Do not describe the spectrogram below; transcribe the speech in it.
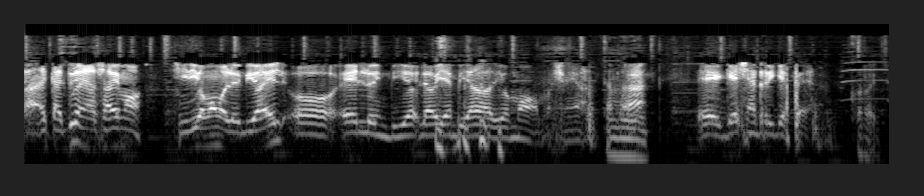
a esta altura no sabemos si Dios Momo lo envió a él o él lo envió, lo había enviado a Dios Momo, señor. Está muy ¿tá? bien. Eh, que es Enrique Esper. Correcto.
